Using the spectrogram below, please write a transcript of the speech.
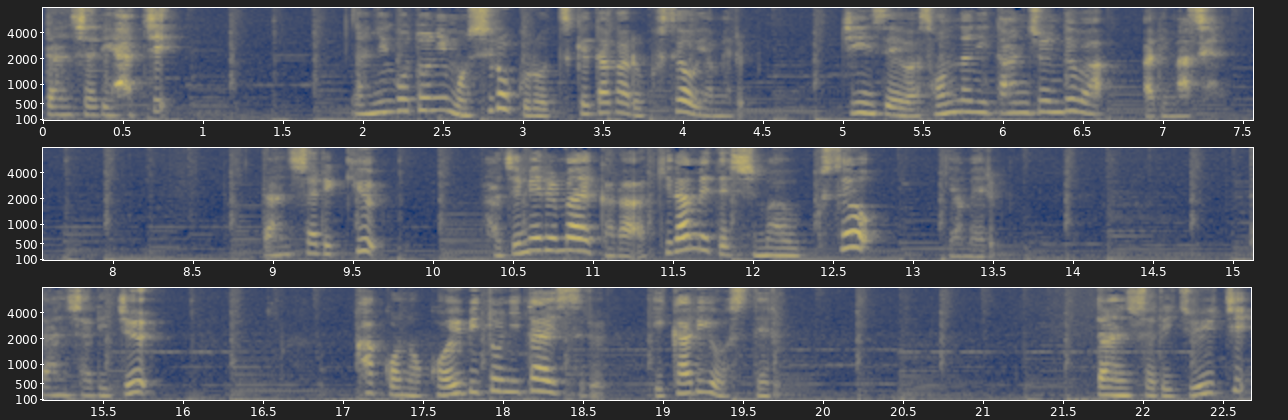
断捨離8何事にも白黒つけたがる癖をやめる。人生はそんなに単純ではありません。断捨離9始める前から諦めてしまう癖をやめる。断捨離10過去の恋人に対する怒りを捨てる。断捨離11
